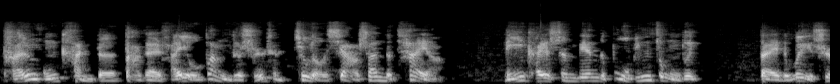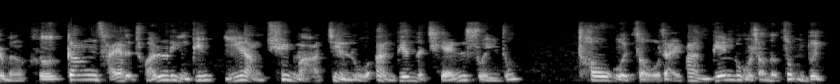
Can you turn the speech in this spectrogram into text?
谭红看着大概还有半个时辰就要下山的太阳，离开身边的步兵纵队。带着卫士们和刚才的传令兵一样驱马进入岸边的浅水中，超过走在岸边路上的纵队，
